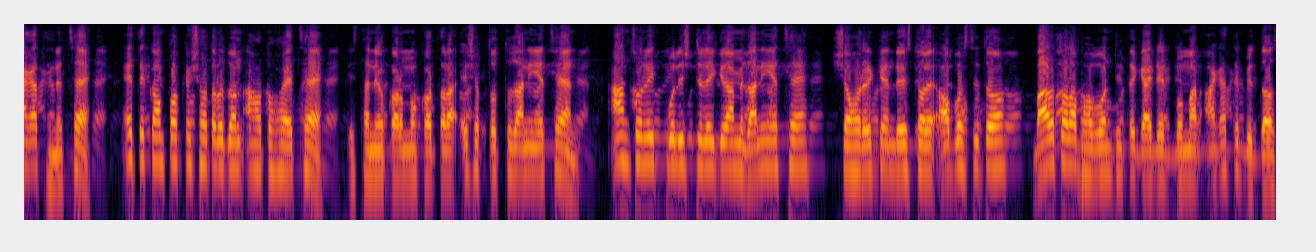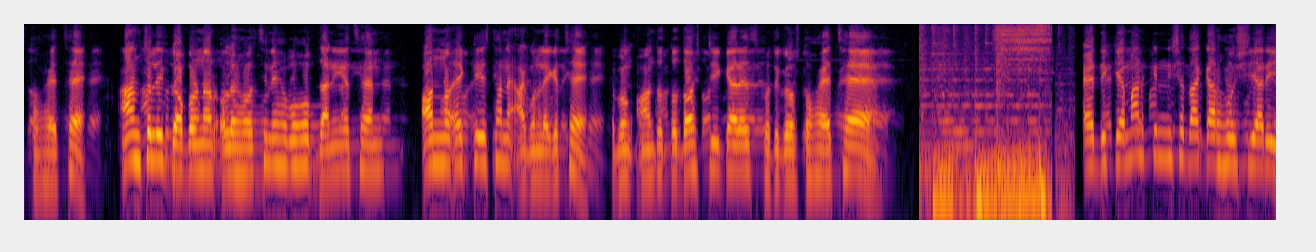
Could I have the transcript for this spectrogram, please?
আঘাত হেনেছে। এতে কমপক্ষে সতেরো জন আহত হয়েছে। স্থানীয় কর্মকর্তারা এসব তথ্য জানিয়েছেন। আঞ্চলিক পুলিশ টেলিগ্রামে জানিয়েছে, শহরের কেন্দ্রস্থলে অবস্থিত বারোতলা ভবনটিতে গাইডেড বোমার আঘাতে বিধ্বস্ত হয়েছে। আঞ্চলিক গভর্নর ওলেহ সিনেহবহুব জানিয়েছেন, অন্য একটি স্থানে আগুন লেগেছে এবং অন্তত দশটি গ্যারেজ ক্ষতিগ্রস্ত হয়েছে। এদিকে মার্কিন নিষেধাজ্ঞার হুঁশিয়ারি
